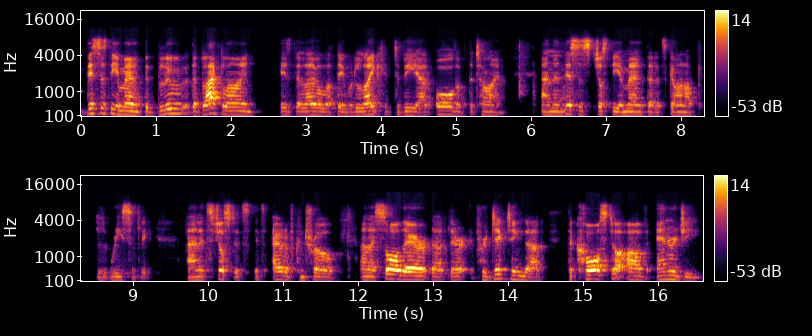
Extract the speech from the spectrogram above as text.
this is the amount. The blue, the black line is the level that they would like it to be at all of the time, and then this is just the amount that it's gone up recently and it's just it's it's out of control and i saw there that they're predicting that the cost of energy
